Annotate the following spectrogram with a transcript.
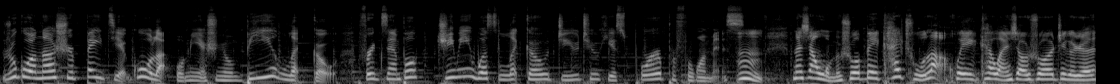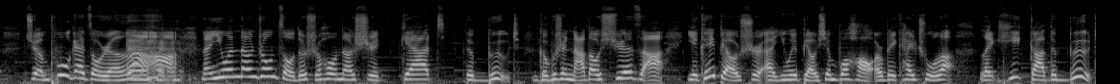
如果呢是被解雇了，我们也是用 be let go。For example, Jimmy was let go due to his poor performance。嗯，那像我们说被开除了，会开玩笑说这个人卷铺盖走人。了啊！那英文当中走的时候呢是 get。The boot 可不是拿到靴子啊，也可以表示啊，因为表现不好而被开除了。Like he got the boot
